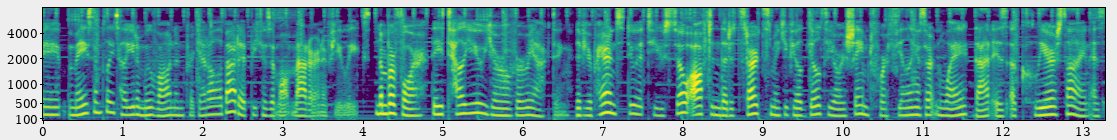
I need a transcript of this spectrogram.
they may simply tell you to move on and forget all about it because it won't matter in a few weeks. Number four, they tell you you're overreacting. If your parents do it to you so often that it starts to make you feel guilty or ashamed for feeling a certain way, that is a clear sign as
